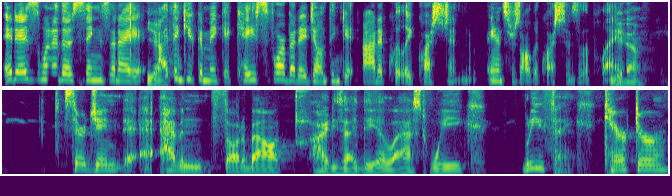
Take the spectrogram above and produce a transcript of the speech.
it is one of those things that I yeah. I think you can make a case for, but I don't think it adequately question answers all the questions of the play. Yeah. Sarah Jane, uh, having thought about Heidi's idea last week, what do you think? Character,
